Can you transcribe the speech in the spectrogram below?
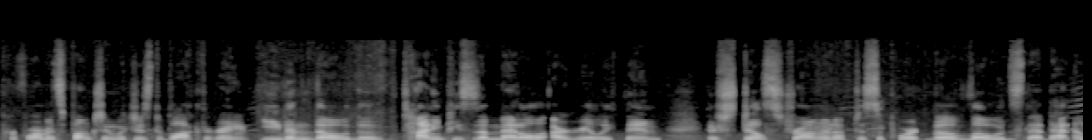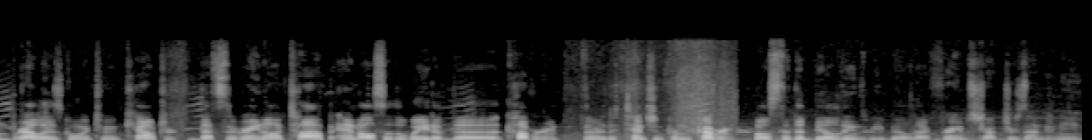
perform its function, which is to block the rain. Even though the tiny pieces of metal are really thin, they're still strong enough to support the loads that that umbrella is going to encounter. That's the rain on top and also the weight of the covering, or the tension from the covering. Most of the buildings we build are frame structures underneath.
